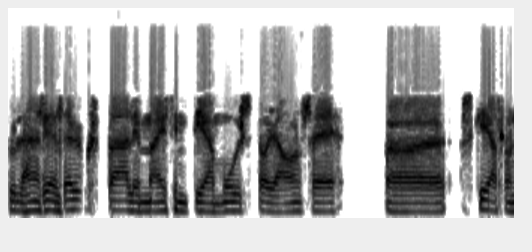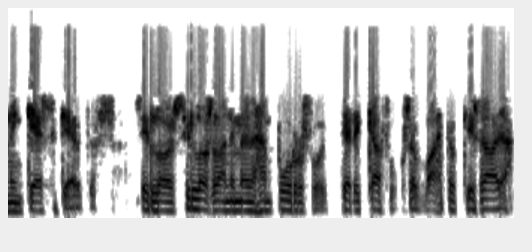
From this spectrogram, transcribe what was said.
kyllähän sieltä yksi päällimmäisimpiä muistoja on se öö, skiathlonin keskeytys. Silloin, silloisella nimellä hän pursuitti, eli suksen vaihtokisa, ja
